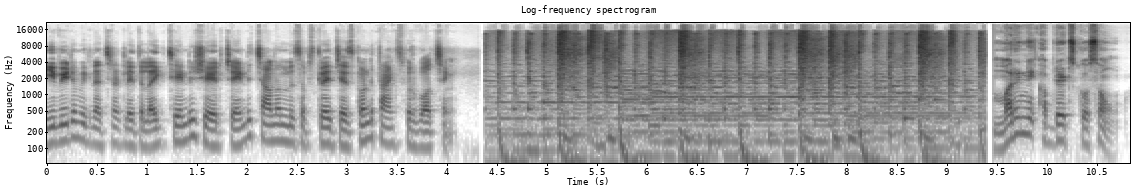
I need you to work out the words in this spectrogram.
ఈ వీడియో మీకు నచ్చినట్లయితే లైక్ చేయండి షేర్ చేయండి ఛానల్ని సబ్స్క్రైబ్ చేసుకోండి. Thanks for watching. మరిన్ని అప్డేట్స్ కోసం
